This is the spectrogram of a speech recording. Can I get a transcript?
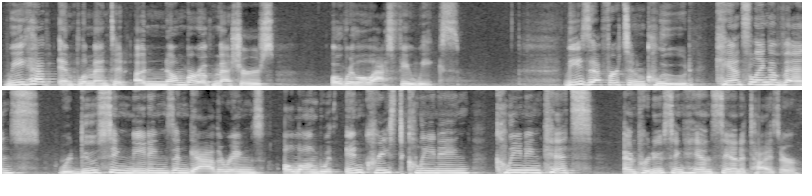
we have implemented a number of measures over the last few weeks. These efforts include canceling events, reducing meetings and gatherings, along with increased cleaning, cleaning kits, and producing hand sanitizer.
